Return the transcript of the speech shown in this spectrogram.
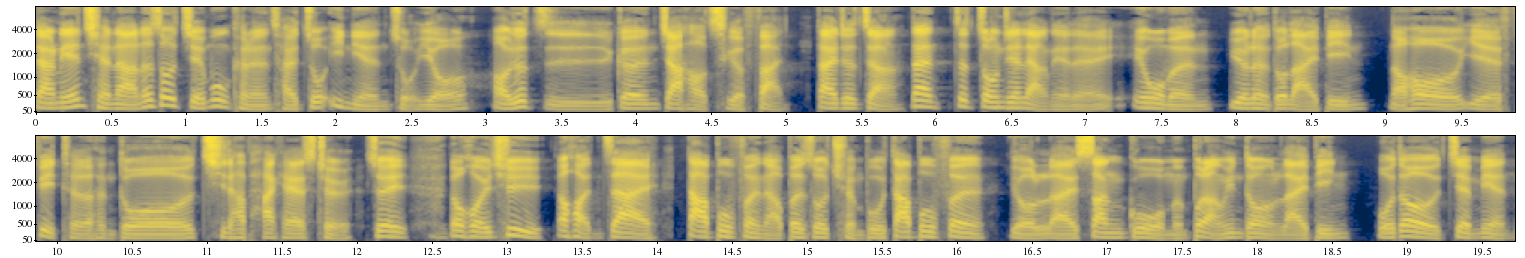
两年前啦，那时候节目可能才做一年左右，我就只跟嘉豪吃个饭，大概就这样。但这中间两年呢，因为我们约了很多来宾，然后也 fit 了很多其他 podcaster，所以要回去要还债。大部分啊，不能说全部，大部分有来上过我们布朗运动的来宾，我都有见面，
